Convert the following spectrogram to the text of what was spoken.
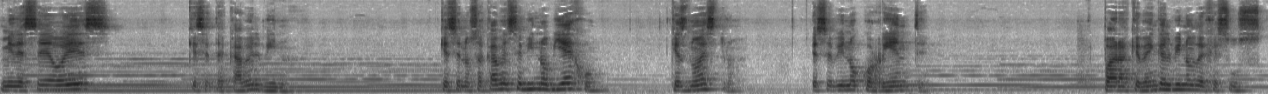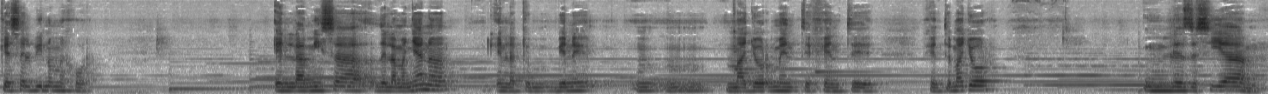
Mi deseo es que se te acabe el vino, que se nos acabe ese vino viejo que es nuestro, ese vino corriente, para que venga el vino de Jesús, que es el vino mejor. En la misa de la mañana, en la que viene mayormente gente, gente mayor, les decía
